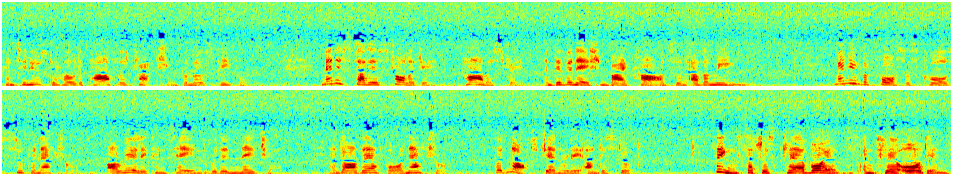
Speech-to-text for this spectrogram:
continues to hold a powerful attraction for most people. Many study astrology, palmistry, and divination by cards and other means. Many of the forces called supernatural are really contained within nature and are therefore natural, but not generally understood. Things such as clairvoyance and clairaudience,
